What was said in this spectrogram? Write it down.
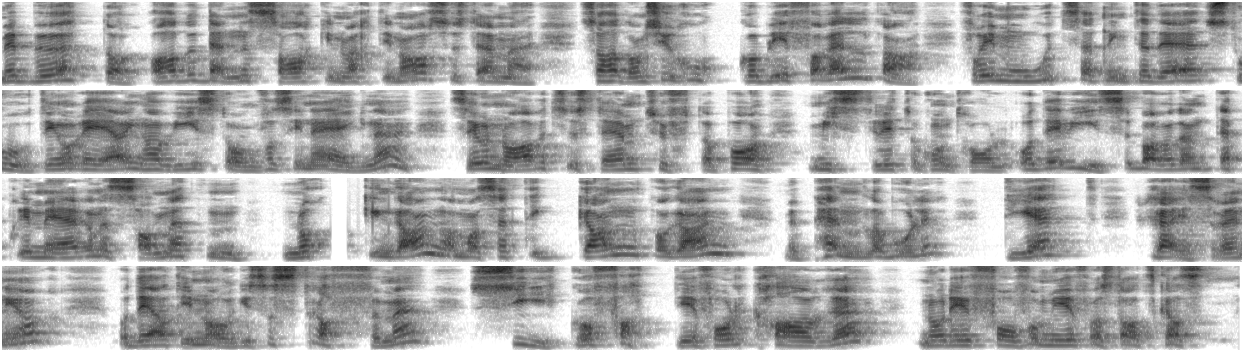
med bøter. Og hadde denne saken vært i Nav-systemet, så hadde han ikke rukket å bli forelda. For i motsetning til det storting og regjering har vist overfor sine egne, så er jo Nav et system tufta på mistillit og kontroll. Og det viser bare den deprimerende sannheten nok en gang. Og man setter gang på gang med pendlerbolig, diett, reiseregninger. Og det at i Norge så straffer vi syke og fattige folk hardere når de får for mye fra statskassen,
